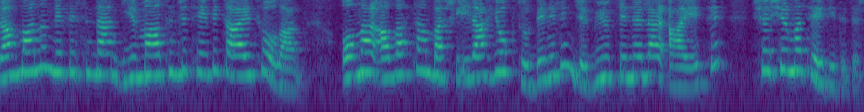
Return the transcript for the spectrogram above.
Rahman'ın nefesinden 26. tevhid ayeti olan onlar Allah'tan başka ilah yoktur denilince büyüklenirler ayeti şaşırma tevhididir.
